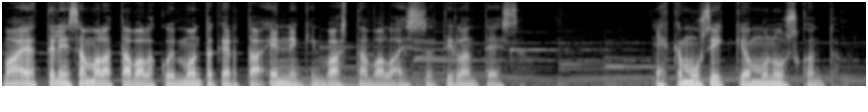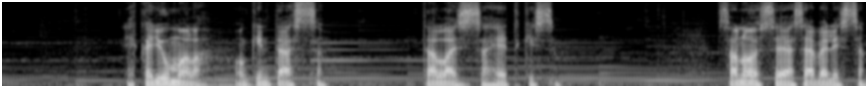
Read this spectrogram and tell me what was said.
Mä ajattelin samalla tavalla kuin monta kertaa ennenkin vastaavanlaisissa tilanteissa. Ehkä musiikki on mun uskonto. Ehkä Jumala onkin tässä, tällaisissa hetkissä – sanoissa ja sävelissä,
